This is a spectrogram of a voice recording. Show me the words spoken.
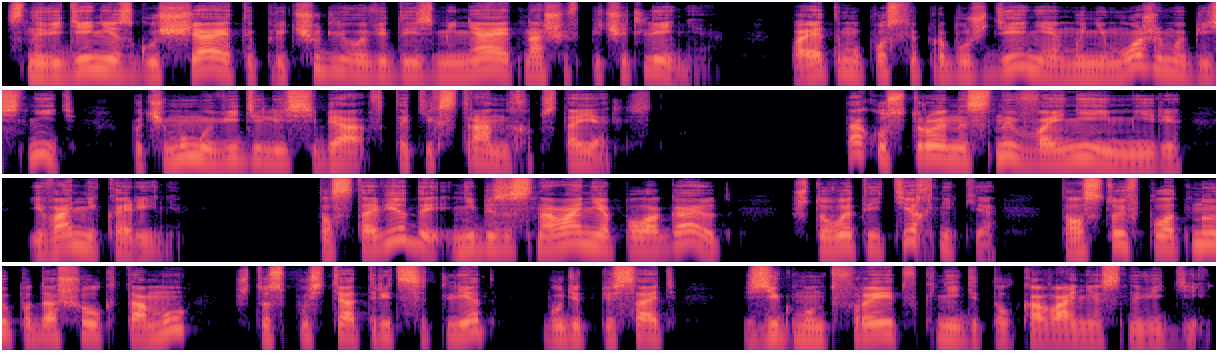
сновидение сгущает и причудливо видоизменяет наши впечатления, Поэтому после пробуждения мы не можем объяснить, почему мы видели себя в таких странных обстоятельствах. Так устроены сны в «Войне и мире» и Ванне Карениной. Толстоведы не без основания полагают, что в этой технике Толстой вплотную подошел к тому, что спустя 30 лет будет писать Зигмунд Фрейд в книге «Толкование сновидений».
